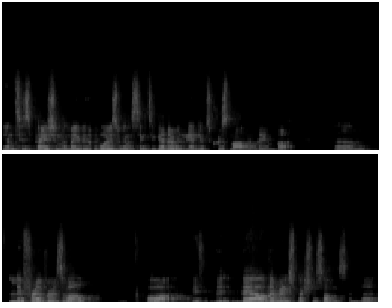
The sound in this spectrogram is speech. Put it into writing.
the anticipation that maybe the boys were going to sing together. In the end, it was Chris Martin and Liam, but um, "Live Forever" as well. Wow, they are they're really special songs, and uh,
